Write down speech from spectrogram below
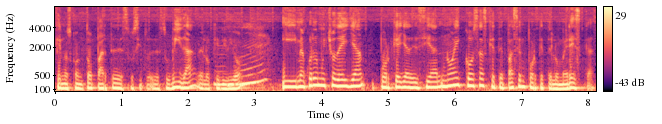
que nos contó parte de su, de su vida, de lo que vivió. Y me acuerdo mucho de ella porque ella decía, no hay cosas que te pasen porque te lo merezcas.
